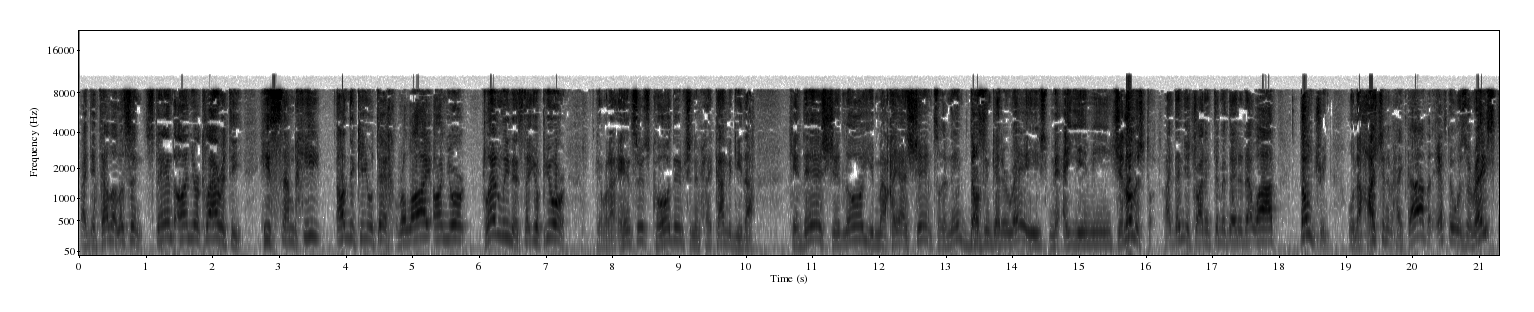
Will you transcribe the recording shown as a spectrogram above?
Right, they tell her, listen, stand on your clarity. Hisamchi al nikiyutech. Rely on your cleanliness, that you're pure. Gemara answers, Kodim shenimcheka megillah So the name doesn't get erased. Right? Then you're trying to intimidate it at what? Don't drink. But after it was erased,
